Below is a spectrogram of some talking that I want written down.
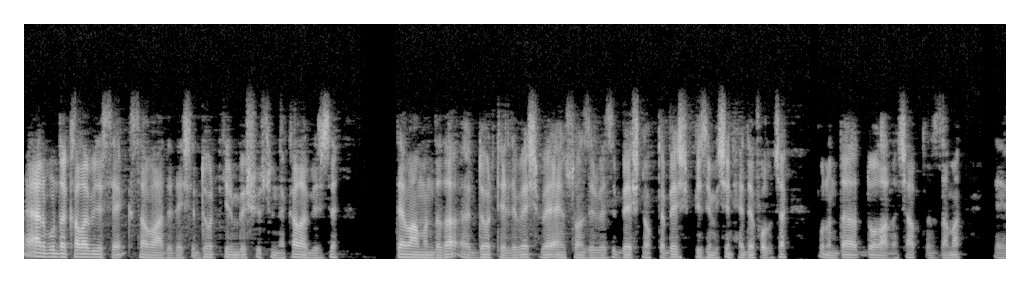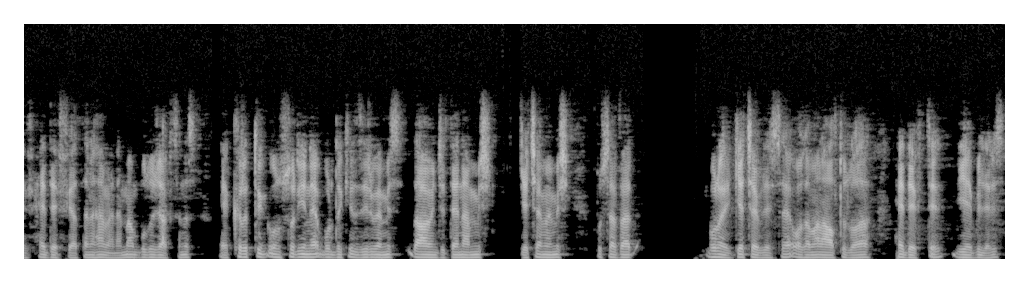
Eğer burada kalabilirse kısa vadede işte 4.25 üstünde kalabilirse devamında da 4.55 ve en son zirvesi 5.5 bizim için hedef olacak. Bunun da dolarla çarptığınız zaman e, hedef fiyatını hemen hemen bulacaksınız. E, kritik unsur yine buradaki zirvemiz daha önce denenmiş, geçememiş. Bu sefer burayı geçebilirse o zaman 6 dolar hedefti diyebiliriz.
